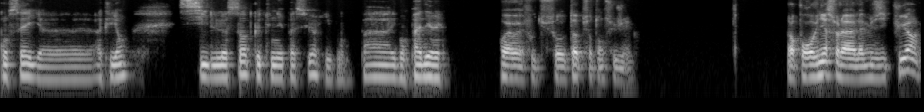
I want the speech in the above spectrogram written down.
conseilles un client, s'ils le sentent que tu n'es pas sûr, ils vont pas, ils vont pas adhérer. ouais, ouais, faut que tu sois au top sur ton sujet. Alors, pour revenir sur la, la musique pure,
